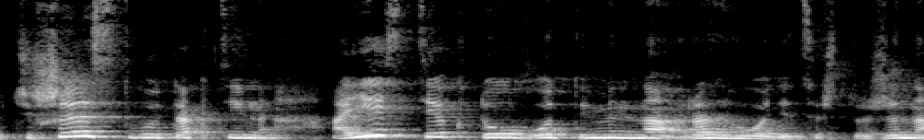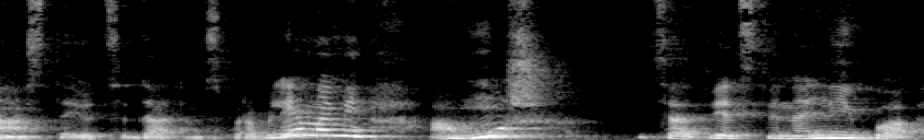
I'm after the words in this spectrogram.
путешествуют активно, а есть те, кто вот именно разводится, что жена остается, да, там с проблемами, а муж, соответственно, либо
